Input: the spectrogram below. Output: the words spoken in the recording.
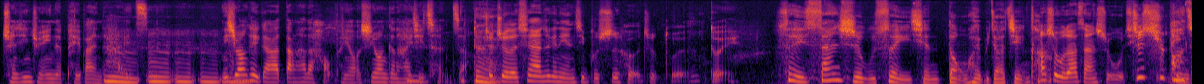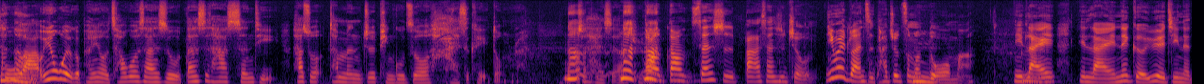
全心全意的陪伴你的孩子，嗯嗯嗯，你希望可以跟他当他的好朋友，希望跟他一起成长，就觉得现在这个年纪不适合就对了，对，所以三十五岁以前动会比较健康，二十五到三十五其实去评估啦，因为我有个朋友超过三十五，但是他身体他说他们就是评估之后还是可以冻卵。那那那到三十八、三十九，因为卵子它就这么多嘛。你来你来那个月经的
